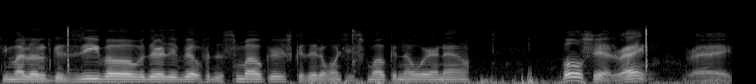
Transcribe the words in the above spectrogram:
See my little gazebo over there they built for the smokers because they don't want you smoking nowhere now? Bullshit, right? Right.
